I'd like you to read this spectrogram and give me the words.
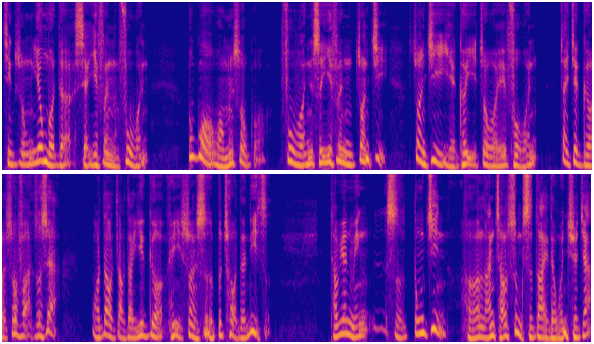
轻松幽默地写一份訃闻。不过，我们说过，訃闻是一份传记，传记也可以作为訃闻。在这个说法之下，我倒找到一个可以算是不错的例子。陶渊明是东晋和南朝宋时代的文学家，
